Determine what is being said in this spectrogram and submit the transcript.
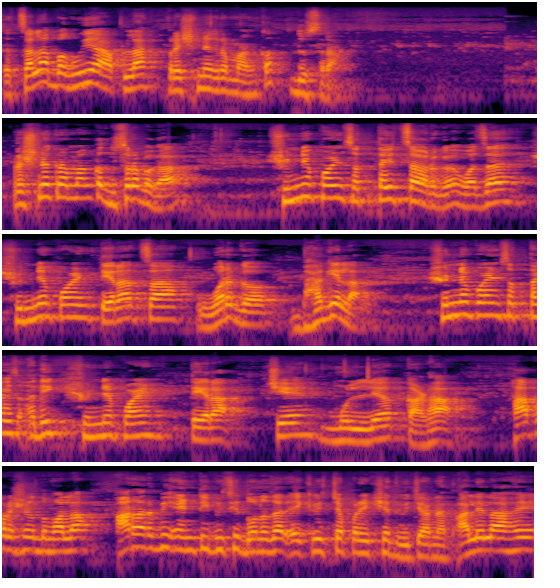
तर चला बघूया आपला प्रश्न क्रमांक दुसरा. प्रश्न क्रमांक दुसरा बघा. शून्य पॉईंट सत्तावीसचा वर्ग वजा शून्य पॉईंट तेराचा वर्ग भागेला शून्य पॉईंट सत्तावीस अधिक शून्य पॉईंट तेराचे मूल्य काढा. हा प्रश्न तुम्हाला R R B N T P C दोन हजार एकवीसच्या परीक्षेत विचारण्यात आलेला आहे.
